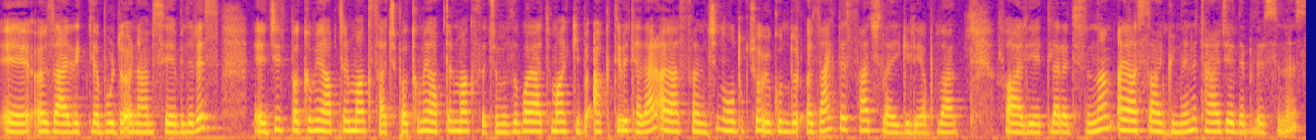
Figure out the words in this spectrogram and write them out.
e, özellikle burada önemseyebiliriz. E, cilt bakımı yaptırmak, saç bakımı yaptırmak, saçımızı boyatmak gibi aktiviteler Ay Aslan için oldukça uygundur. Özellikle saçla ilgili yapılan faaliyetler açısından Ay Aslan günlerini tercih edebilirsiniz.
